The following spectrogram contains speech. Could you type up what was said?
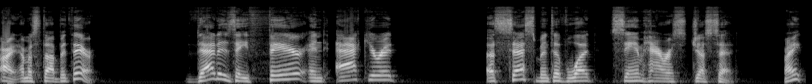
All right, I'm going to stop it there. That is a fair and accurate assessment of what Sam Harris just said, right?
